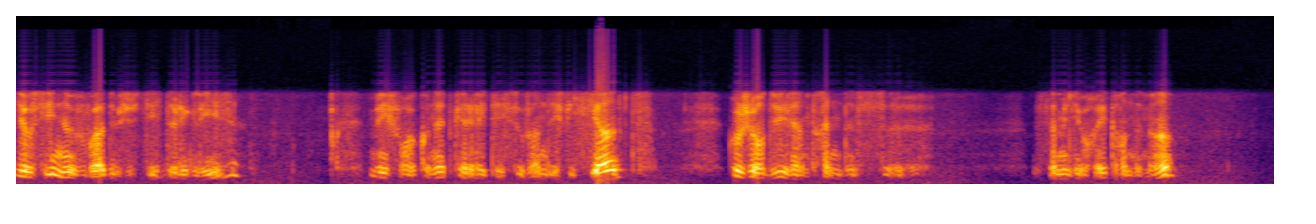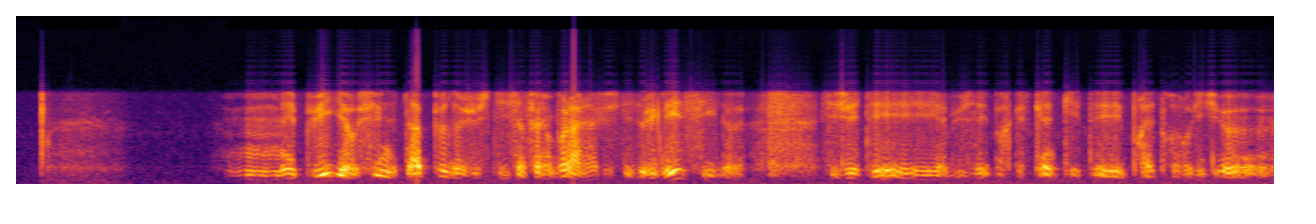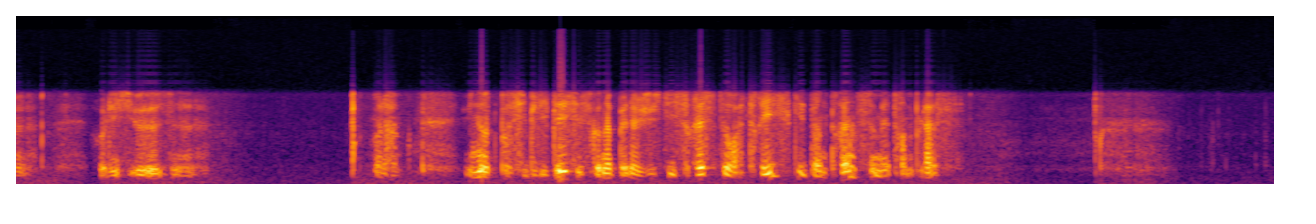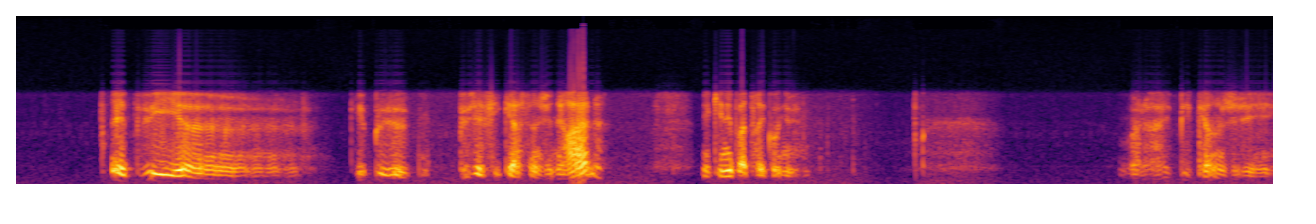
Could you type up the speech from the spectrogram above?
Il y a aussi une voie de justice de l'Église, mais il faut reconnaître qu'elle a été souvent déficiente, qu'aujourd'hui elle est en train de s'améliorer grandement. Mais puis il y a aussi une étape de justice, enfin voilà, la justice de l'Église, si j'ai été abusé par quelqu'un qui était prêtre religieux, religieuse. Voilà. Une autre possibilité, c'est ce qu'on appelle la justice restauratrice qui est en train de se mettre en place. Et puis, euh, qui est plus, efficace en général, mais qui n'est pas très connue. Voilà, et puis quand j'ai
